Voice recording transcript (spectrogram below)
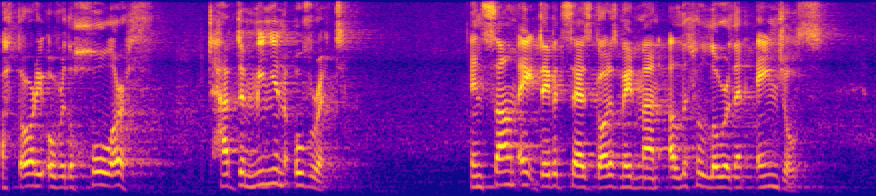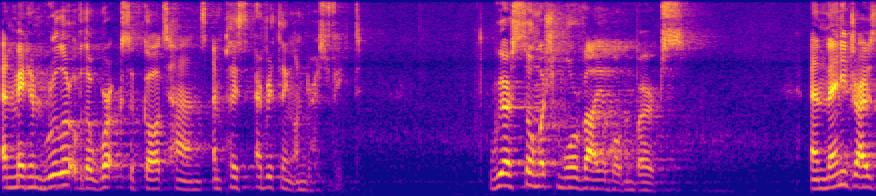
authority over the whole earth, to have dominion over it. In Psalm 8, David says God has made man a little lower than angels and made him ruler over the works of God's hands and placed everything under his feet. We are so much more valuable than birds. And then he drives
